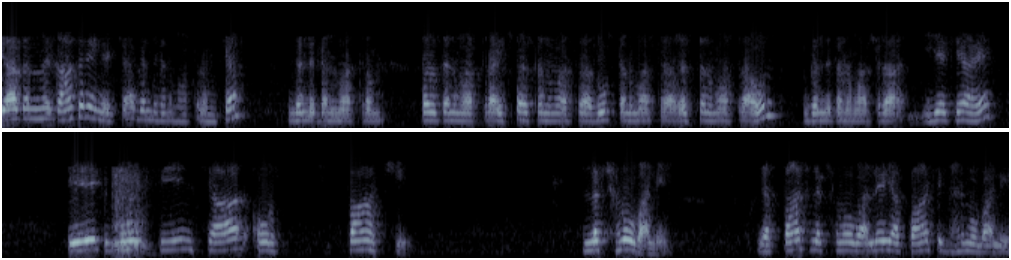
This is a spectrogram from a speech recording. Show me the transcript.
क्या करने कहाँ करेंगे? क्या गंध तन मात्रम क्या? गंध तन मात्रम सर्व तन मात्रा स्पर्श तन मात्रा रूप तन मात्रा रस तन मात्रा और गंध तन मात्रा ये क्या है? एक, दो, तीन, चार और पाँच लक्षणों वाले, या पाँच लक्षणों वाले, या पाँच धर्म वाले,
